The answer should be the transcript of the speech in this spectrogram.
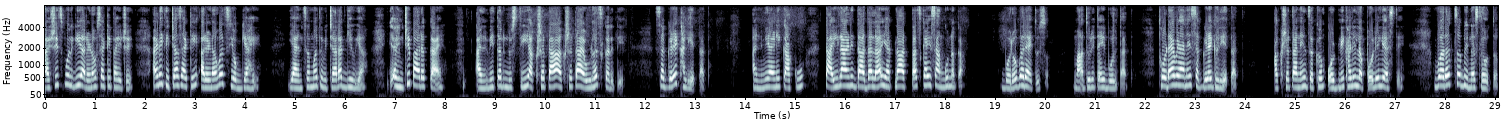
अशीच मुलगी अर्णवसाठी पाहिजे आणि तिच्यासाठी अर्णवच योग्य आहे. यांचं मत विचारात घेऊया. यांची पारख काय? अन्वी तर नुसती अक्षता अक्षता एवढंच करते. सगळे खाली येतात. अन्वी आणि काकू ताईला आणि दादाला यातला आत्ताच काही सांगू नका. बरोबर आहे तुझं माधुरीताई बोलतात. थोड्या वेळाने सगळे घरी येतात. अक्षताने जखम ओढणीखाली लपवलेली असते. वरदचं बिनसलं होतं.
